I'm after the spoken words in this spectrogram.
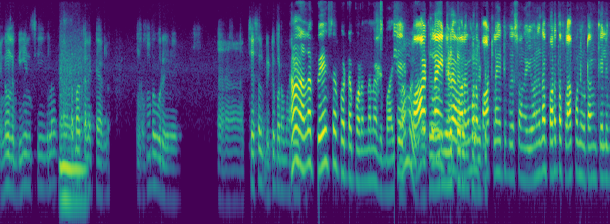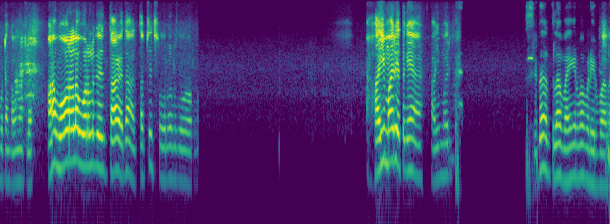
இன்னொன்னு பிஎன்சி இதெல்லாம் சுத்தமா. கனெக்ட் ஆகல. ரொம்ப ஒரு செசல் விட்டு படம் ஆனா நல்லா பேசப்பட்ட படம் தானே அது பாய். ஏய், ஆமாங்க, அது பாட்டுலாம் ஒரு இட்டுடா இடத்துல வழக்கம் போல சொல்லிட்டு. பாட்டுலாம் இட்டு பேசுவாங்க. இவனுங்க தான் படத்தை ஃபிளாப் பண்ணி விட்டாங்க கேள்விப்பட்டேன் தமிழ்நாட்டுல. ஆனா ஓவராலா ஓரளவுக்கு தா தான் தப்பிச்சிச்சு ஓரளவுக்கு ஓரளவு. ஹை மாதிரி எத்துக்கேன் ஹை மாதிரி. சித்தார்த்லாம் பயங்கரமா பண்ணிருப்பான்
